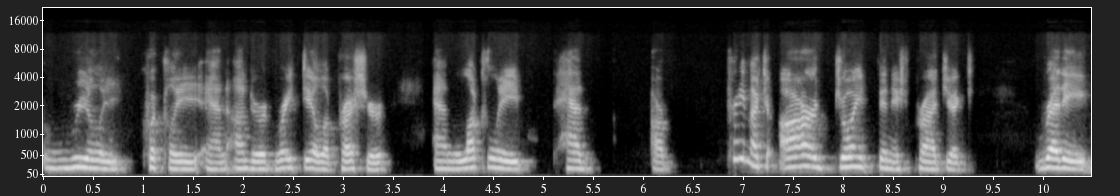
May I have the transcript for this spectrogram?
really quickly and under a great deal of pressure. And luckily, had our pretty much our joint finished project ready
